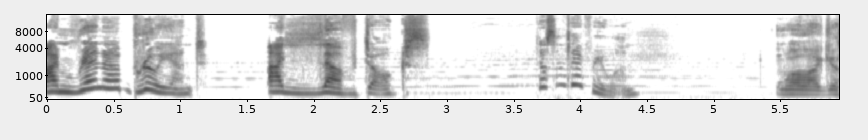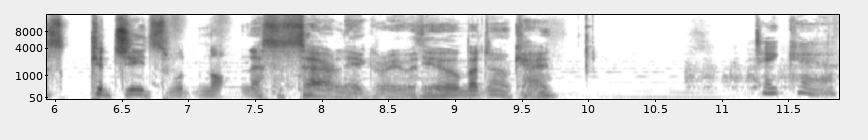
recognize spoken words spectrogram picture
I'm Rena Bruiant. I love dogs. Doesn't everyone? Well, I guess Khajiits would not necessarily agree with you, but okay. Take care.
